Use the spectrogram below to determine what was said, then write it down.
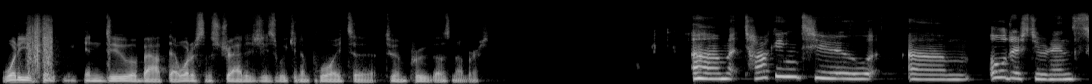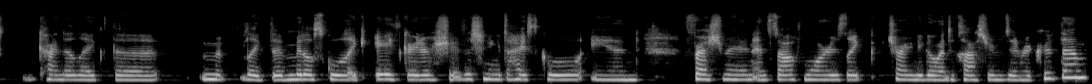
what do you think we can do about that? What are some strategies we can employ to to improve those numbers? Um, talking to um, older students, kind of like the like the middle school, like eighth graders transitioning into high school, and freshmen and sophomores, like trying to go into classrooms and recruit them.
